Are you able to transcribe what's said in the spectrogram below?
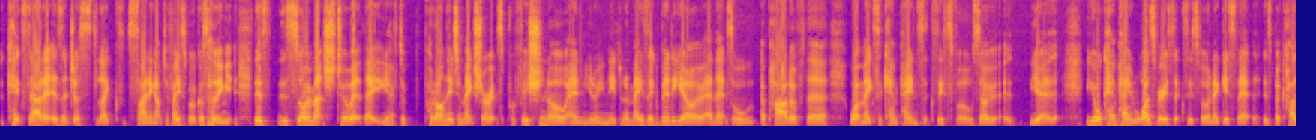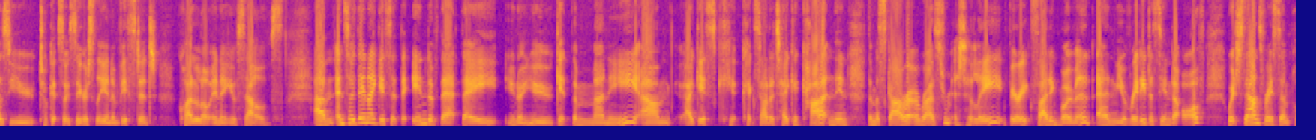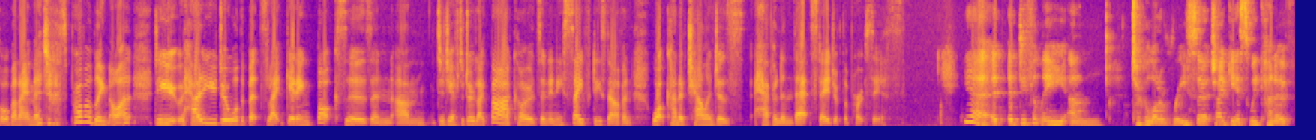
Kickstarter isn't just like signing up to Facebook or something. There's there's so much to it that you have to put on there to make sure it's professional and you know you need an amazing video and that's all a part of the what makes a campaign successful. So yeah, your campaign was very successful, and I guess that is because you took it so seriously and invested quite a lot in it yourselves. Um, and so then I guess at the end of that, they, you know, you get the money. Um, I guess Kickstarter take a cut, and then the mascara arrives from Italy. Very exciting moment, and you're ready to send it off, which sounds very simple, but I imagine it's probably not. Do you? How do you do all the bits like getting boxes, and um, did you have to do like barcodes and any safety stuff, and what kind of challenges happen in that stage of the process? Yeah, it, it definitely um, took a lot of research, I guess. We kind of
